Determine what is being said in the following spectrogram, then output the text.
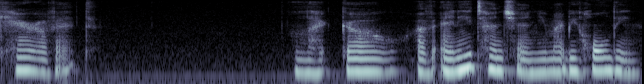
care of it. Let go of any tension you might be holding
